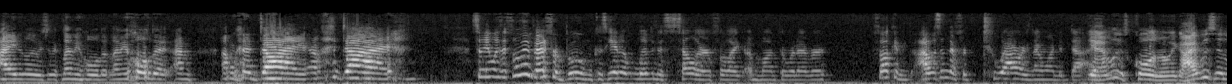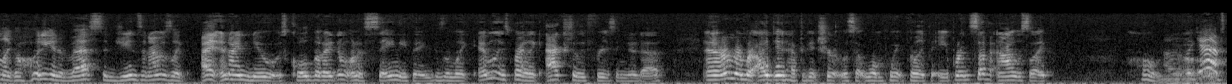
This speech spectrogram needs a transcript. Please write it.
I literally was like, let me hold it, let me hold it. I'm I'm gonna die. I'm gonna die. So, anyways, I felt really bad for Bum because he had to live in a cellar for like a month or whatever. Fucking, I was in there for two hours and I wanted to die. Yeah, Emily was cold, and I'm like I was in like a hoodie and a vest and jeans, and I was like, I and I knew it was cold, but I didn't want to say anything because I'm like Emily's probably like actually freezing to death. And I remember I did have to get shirtless at one point for like the apron stuff, and I was like, oh no. I was like, yeah, it's,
